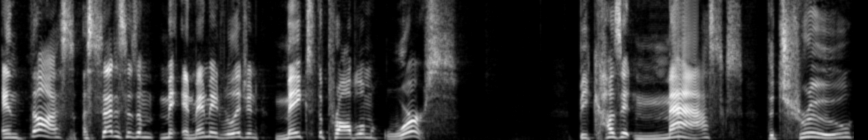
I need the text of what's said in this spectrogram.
And thus, asceticism and man made religion makes the problem worse because it masks the true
